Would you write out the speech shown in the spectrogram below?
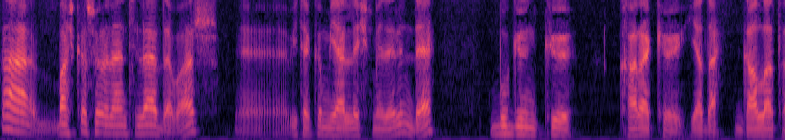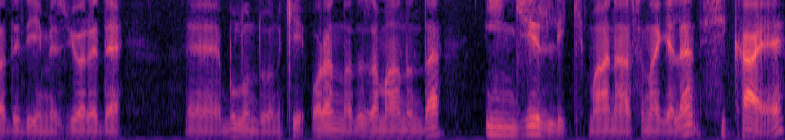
Ha, başka söylentiler de var. E, bir takım yerleşmelerin de bugünkü Karaköy ya da Galata dediğimiz yörede e, bulunduğunu ki oranın adı zamanında incirlik manasına gelen Sikae,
